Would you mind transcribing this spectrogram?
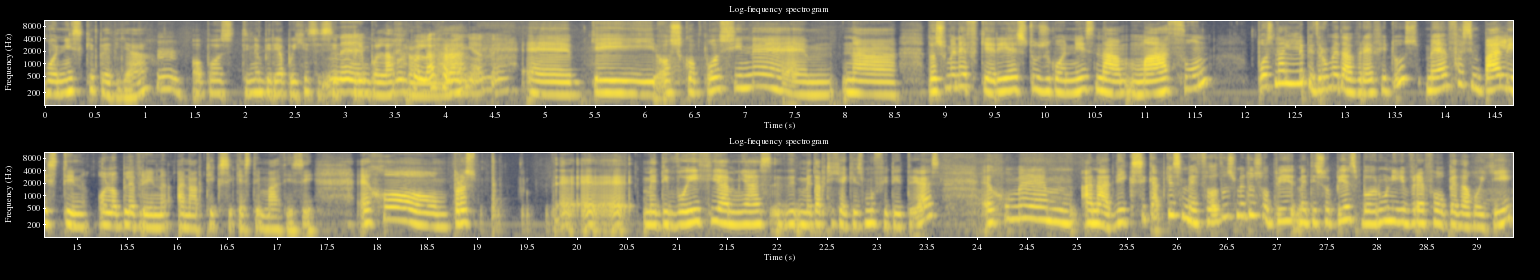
γονείς και παιδιά, Μμ. όπως την εμπειρία που είχες εσύ Ναι, πριν πολλά πριν χρόνια. πολλά χρόνια, ναι. Ε, και η- ο σκοπός είναι εμ, να δώσουμε ευκαιρίες στους γονείς να μάθουν πώς να αλληλεπιδρούν με τα βρέφη τους, με έμφαση πάλι στην ολοπλευρή ανάπτυξη και στη μάθηση. Έχω προσ... ε, ε, ε, με τη βοήθεια μιας δι- μεταπτυχιακής μου φοιτήτριας έχουμε μ, αναδείξει κάποιες μεθόδους με, τους οποί- με τις οποίες μπορούν οι βρεφοπαιδαγωγοί,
